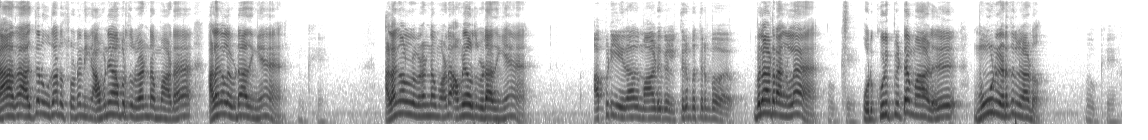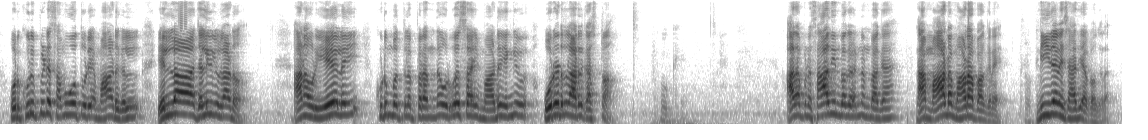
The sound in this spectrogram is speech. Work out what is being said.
நான் தான் அதுதான் உதாரணம் சொல்கிறேன் நீங்கள் அவனியாபுரத்தில் வேண்ட மாடை அலங்கால விடாதீங்க. ஓகே. அலங்கால வேண்ட மாடை அவனியாபுரத்தில் விடாதீங்க. அப்படி ஏதாவது மாடுகள் திரும்ப திரும்ப விளையாடுறாங்களே ஒரு குறிப்பிட்ட மாடு மூணு இடத்துல விளையாடும். ஓகே. ஒரு குறிப்பிட்ட சமூகத்துடைய மாடுகள் எல்லா ஜல்லிகளும் விளையாடும். ஆனால் ஒரு ஏழை குடும்பத்தில் பிறந்த ஒரு விவசாயி மாடு எங்கேயும் ஒரு இடத்துல ஆடுறது கஷ்டம். ஓகே. அதை அப்புறம் சாதின்னு பார்க்க என்னன்னு பார்க்க? நான் மாடை மாடாக பார்க்குறேன். நீ தான் சாதியாக பார்க்குற? ஓகே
